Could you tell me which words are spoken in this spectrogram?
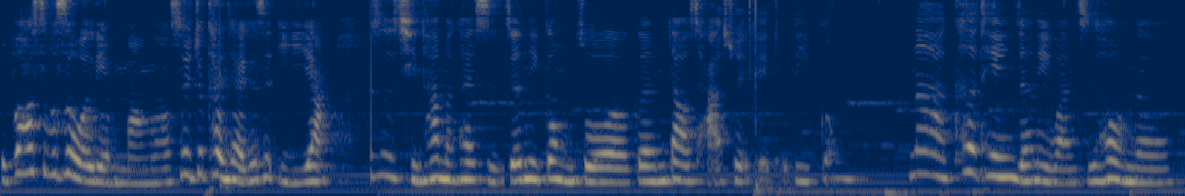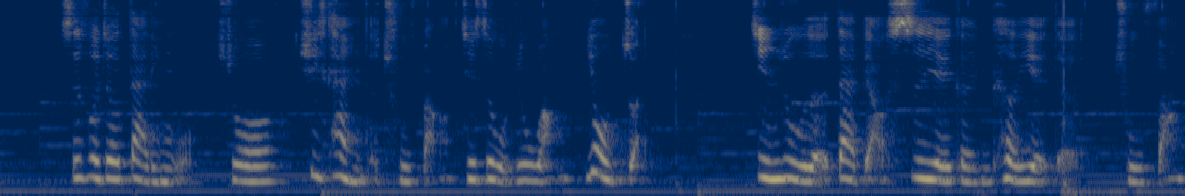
不知道是不是我脸盲了，所以就看起来就是一样。就是请他们开始整理供桌跟倒茶水给土地公。那客厅整理完之后呢，师傅就带领我说去看你的厨房。接着我就往右转，进入了代表事业跟课业的厨房。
